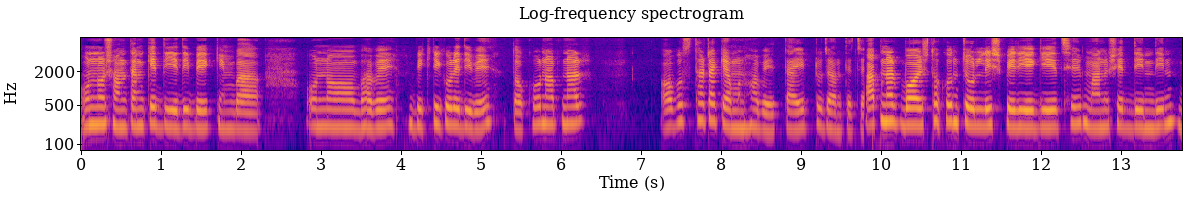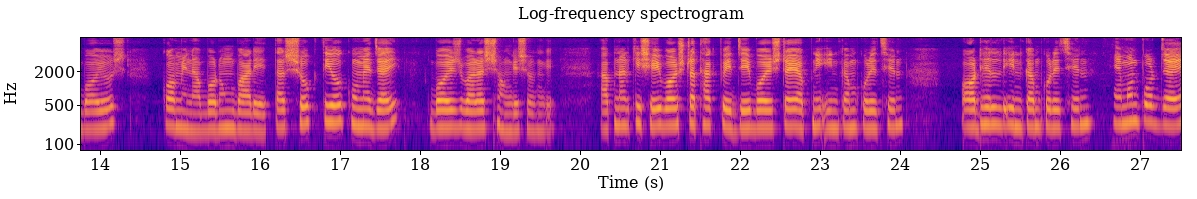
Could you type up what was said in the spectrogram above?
অন্য সন্তানকে দিয়ে দিবে কিংবা অন্যভাবে বিক্রি করে দিবে, তখন আপনার অবস্থাটা কেমন হবে তাই একটু জানতে চাই। আপনার বয়স তখন চল্লিশ পেরিয়ে গিয়েছে, মানুষের দিন দিন বয়স কমে না, বরং বাড়ে। তার শক্তিও কমে যায় বয়স বাড়ার সঙ্গে সঙ্গে। আপনার কি সেই বয়সটা থাকবে যে বয়সটায় আপনি ইনকাম করেছেন, অঢেল ইনকাম করেছেন? এমন পর্যায়ে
